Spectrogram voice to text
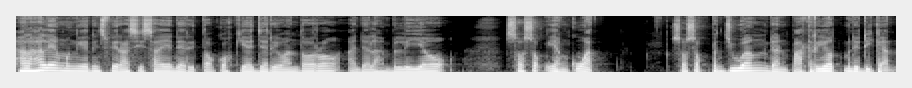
Hal-hal yang menginspirasi saya dari tokoh Ki Hajar Dewantoro adalah beliau sosok yang kuat, sosok pejuang dan patriot pendidikan.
